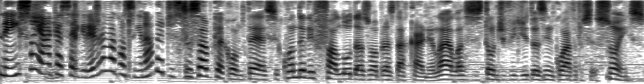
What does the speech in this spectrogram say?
nem sonhar que essa igreja não vai conseguir nada disso. Você sabe o que acontece? Quando ele falou das obras da carne lá, elas estão divididas em quatro sessões.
